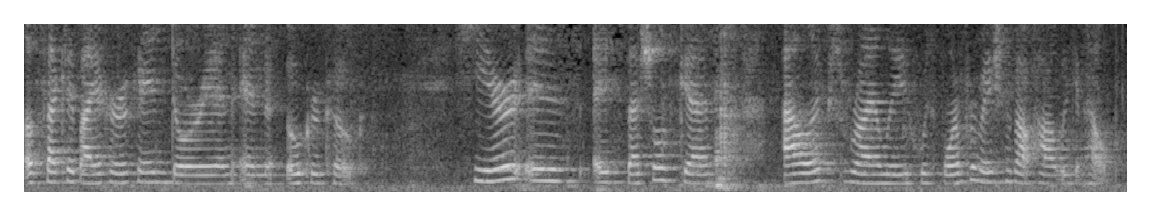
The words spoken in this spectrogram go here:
affected by Hurricane Dorian in Ocracoke. Here is a special guest, Alex Riley, with more information about how we can help.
